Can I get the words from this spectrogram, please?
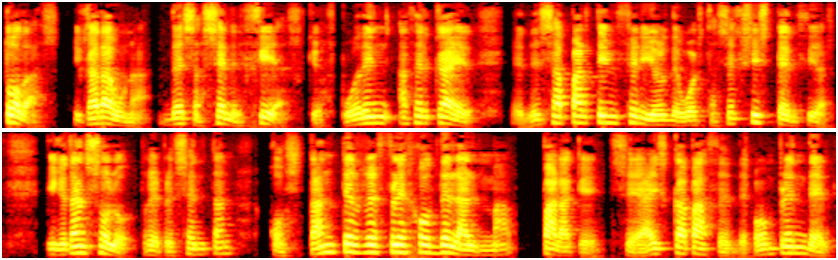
todas y cada una de esas energías que os pueden hacer caer en esa parte inferior de vuestras existencias y que tan solo representan constantes reflejos del alma para que seáis capaces de comprender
